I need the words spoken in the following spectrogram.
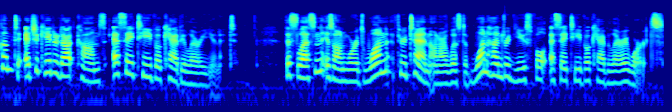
Welcome to Educator.com's SAT Vocabulary Unit. This lesson is on words 1 through 10 on our list of 100 useful SAT vocabulary words.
